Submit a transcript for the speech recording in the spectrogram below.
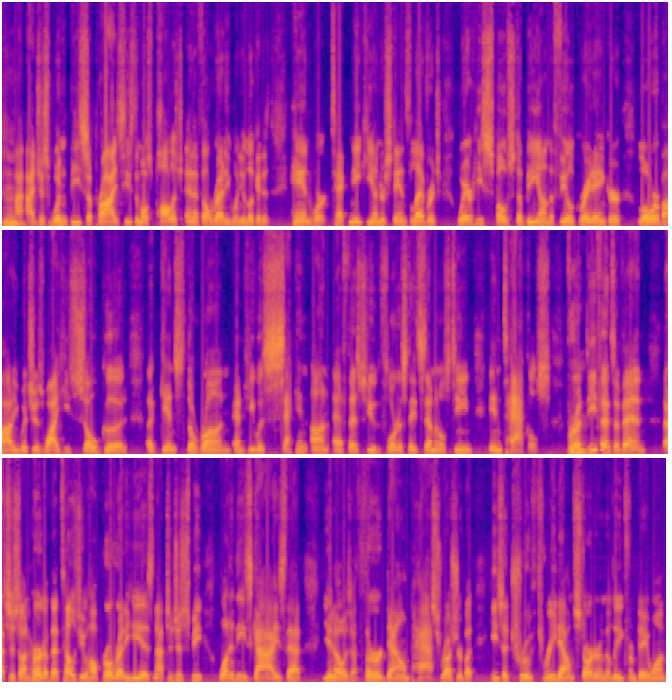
hmm. I, I just wouldn't be surprised. He's the most polished NFL ready when you look at his handwork, technique. He understands leverage, where he's supposed to be on the field. Great anchor, lower body, which is why he's so good against the run. And he was second on FSU, the Florida State Seminoles team, in tackles. For a hmm. defensive end, that's just unheard of. That tells you how pro ready he is, not to just be one of these guys that, you know, is a third down pass rusher, but he's a true three down starter in the league from day one.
